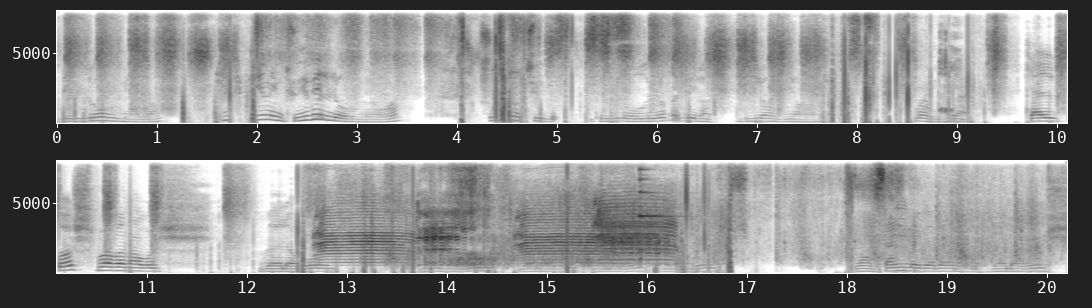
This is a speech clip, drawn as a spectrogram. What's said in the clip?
Belli olmuyor lan. Hiçbirinin tüyü belli olmuyor lan. Şunun da tüyü belli oluyor da biraz. Biraz yani. Lan gel. Gel koş babana koş. Vela koş. Vela koş. Vela koş. Vela koş. Vela koş. Lan sen de geber Vela koş.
